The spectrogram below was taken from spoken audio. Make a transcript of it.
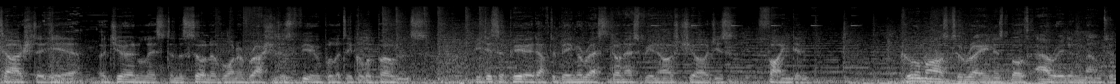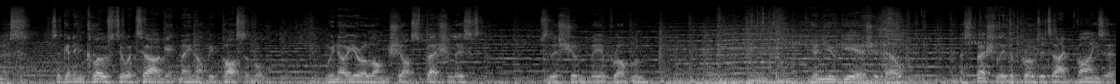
Taj Tahir, a journalist and the son of one of Rashida's few political opponents. He disappeared after being arrested on espionage charges. Find him. Kuamar's terrain is both arid and mountainous, so getting close to a target may not be possible. We know you're a long shot specialist, so this shouldn't be a problem. Your new gear should help, especially the prototype visor.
